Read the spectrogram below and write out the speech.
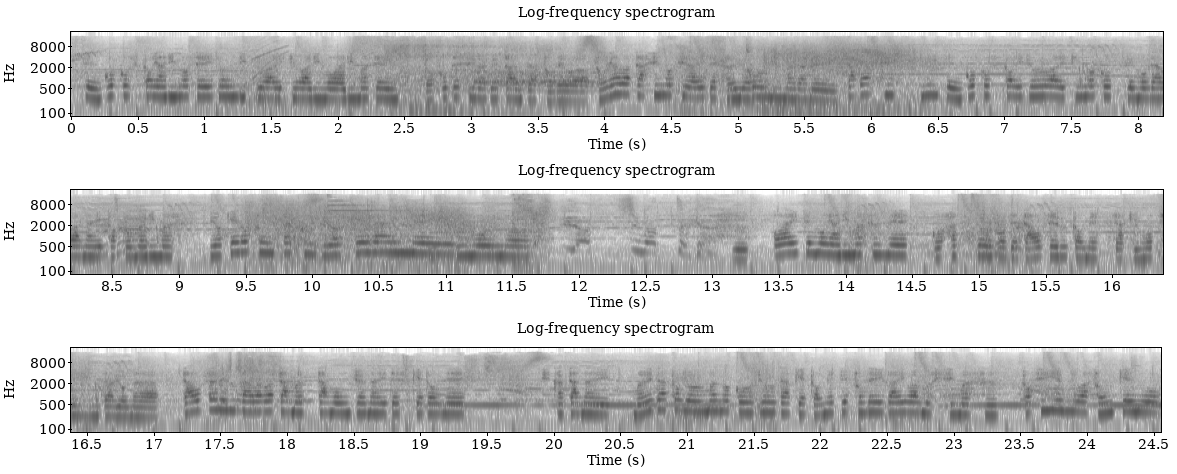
1.5コストやりの生存率は1割もありません。どこで調べたんだそれは。そりゃ私の試合で参考にならねえ。ただし、2.5コスト以上は生き残ってもらわないと困ります。よけろ孫作、よけらんねえ。うもいの。しまったか。う、お相手もやりますね。5発強度で倒せるとめっちゃ気持ちいいんだよな。倒される側はたまったもんじゃないですけどね。方ない。前田と龍馬の工場だけ止めてそれ以外は無視します。年家には尊敬を、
